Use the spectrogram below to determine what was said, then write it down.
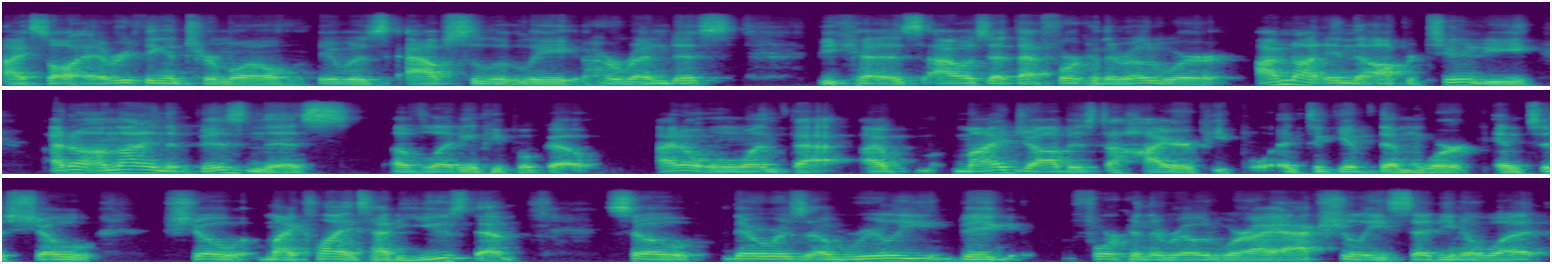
I saw everything in turmoil. It was absolutely horrendous because I was at that fork in the road where I'm not in the opportunity. I don't. I'm not in the business of letting people go. I don't want that. I my job is to hire people and to give them work and to show show my clients how to use them. So there was a really big fork in the road where I actually said, you know what?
